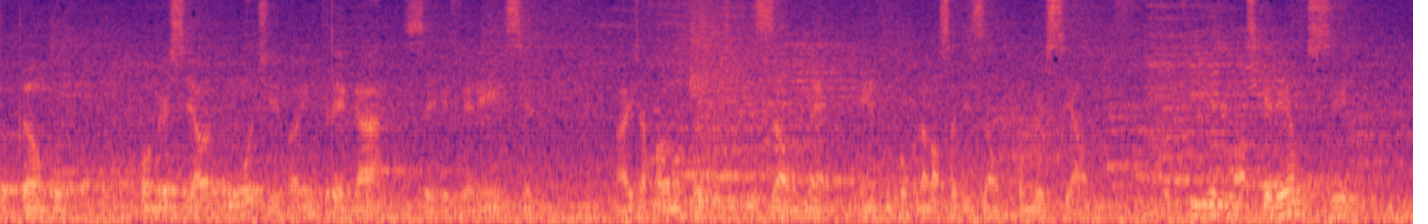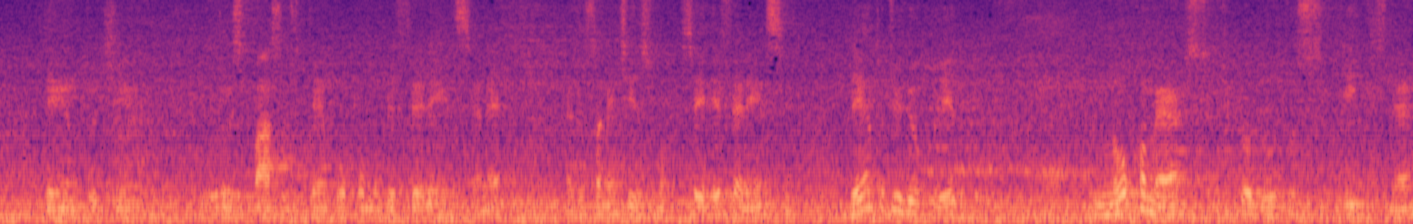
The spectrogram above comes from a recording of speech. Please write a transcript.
do campo comercial é que me motiva entregar, ser referência. Aí já falando um pouco de visão, né? Entra um pouco na nossa visão comercial. O que nós queremos ser dentro de, de um espaço de tempo como referência, né? É justamente isso, ser referência dentro de Rio Preto no comércio de produtos geeks, né?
